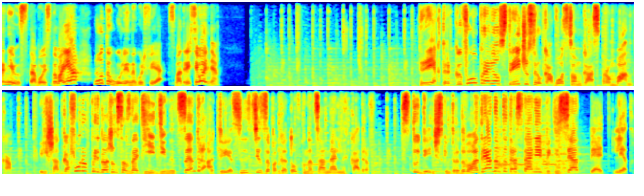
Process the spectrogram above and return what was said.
«Univer News». С тобой снова я, Мутугулина Гульфия. Смотри сегодня. Ректор КФУ провел встречу с руководством «Газпромбанка». Ильшат Гафуров предложил создать единый центр ответственности за подготовку национальных кадров. Студенческим трудовым отрядом в Татарстане 55 лет.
